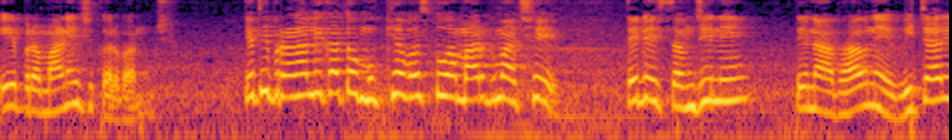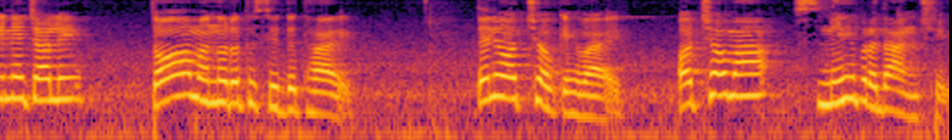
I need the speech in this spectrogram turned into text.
એ પ્રમાણે જ કરવાનું છે. તેથી પ્રણાલિકા તો મુખ્ય વસ્તુ આ માર્ગમાં છે. તેને સમજીને, તેના ભાવને વિચારીને ચાલે, તો મનોરથ સિદ્ધ થાય. તેને અચ્છવ કહેવાય. અચ્છવમાં સ્નેહ પ્રધાન છે.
